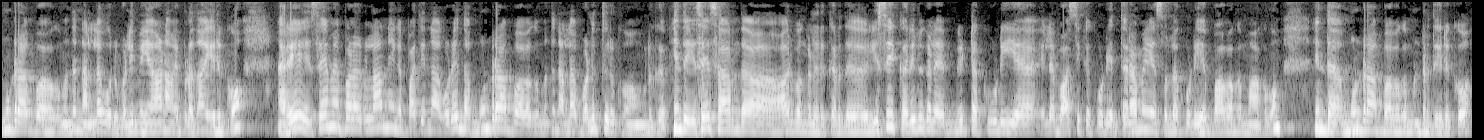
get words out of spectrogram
மூன்றாம் பாவகம் வந்து நல்ல ஒரு வலிமையான அமைப்பில் தான் இருக்கும். நிறைய இசையமைப்பாளர்கள்லாம் நீங்கள் பார்த்தீங்கன்னா கூட இந்த மூன்றாம் பாவகம் வந்து நல்லா வலுத்து இருக்கும் அவங்களுக்கு. இந்த இசை சார்ந்த ஆர்வங்கள் இருக்கிறது இசை கருவிகளை மீட்டக்கூடிய இல்லை வாசிக்கக்கூடிய திறமையை சொல்லக்கூடிய பாவகமாகவும் இந்த மூன்றாம் பாவகம்ன்றது இருக்கும்.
